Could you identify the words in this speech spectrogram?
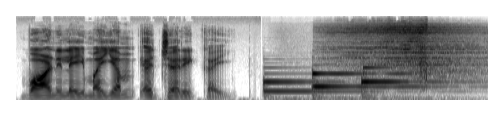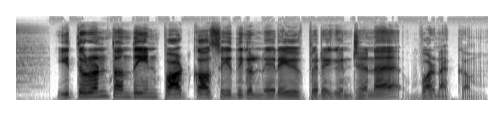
வானிலை மையம் எச்சரிக்கை. இத்துடன் தந்தையின் பாட்காஸ்ட் செய்திகள் நிறைவு பெறுகின்றன. வணக்கம்.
